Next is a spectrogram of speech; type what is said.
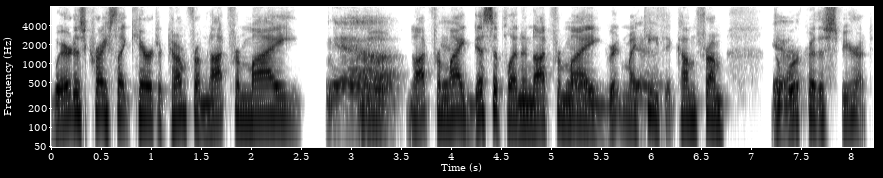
where does christ like character come from not from my yeah. Not from my discipline and not from my grit in my teeth. It comes from the yeah. work of the spirit.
